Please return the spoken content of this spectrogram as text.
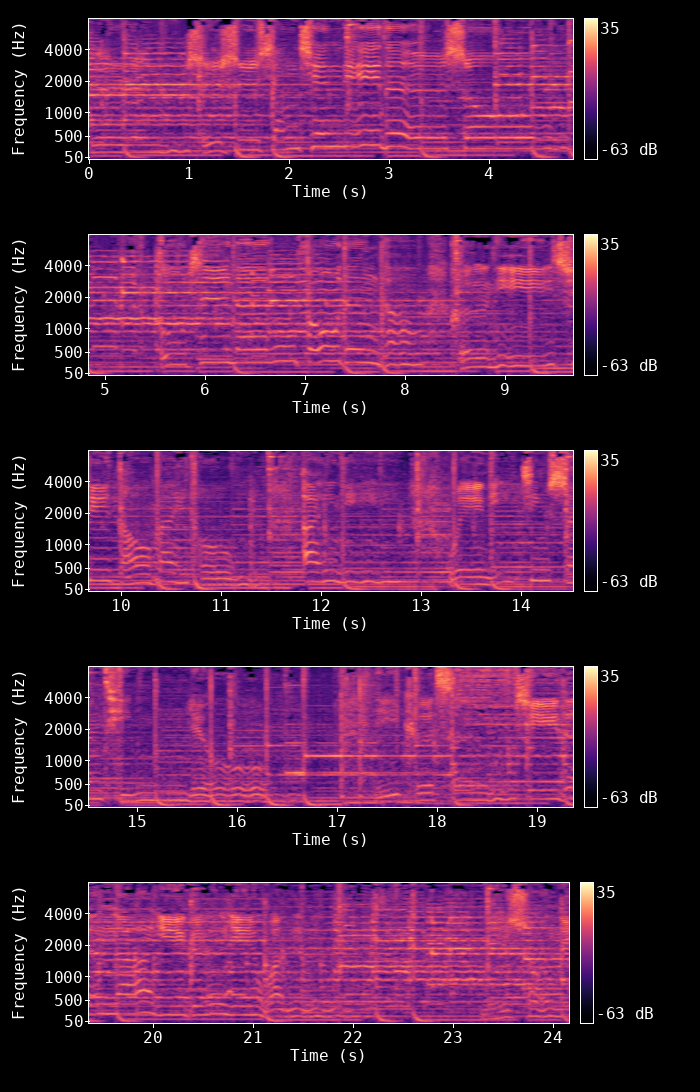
个人时时想牵你的手，不知能否等到和你一起到白头，爱你，为你今生停留。你可曾记得你说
